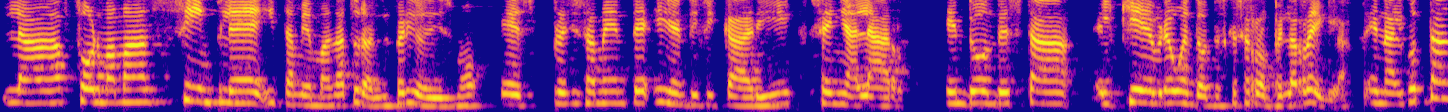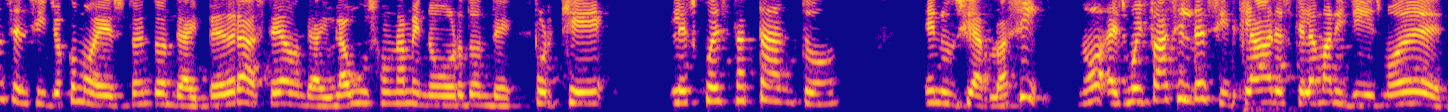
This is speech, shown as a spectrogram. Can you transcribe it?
la forma más simple y también más natural del periodismo es precisamente identificar y señalar en dónde está el quiebre o en dónde es que se rompe la regla. En algo tan sencillo como esto, en donde hay pedraste, donde hay un abuso a una menor, donde, ¿por qué les cuesta tanto enunciarlo así? ¿No? Es muy fácil decir, claro, es que el amarillismo de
